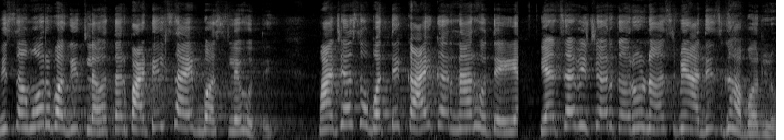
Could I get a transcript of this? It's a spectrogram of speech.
मी समोर बघितलं तर पाटील साहेब बसले होते. माझ्यासोबत ते काय करणार होते याचा विचार करूनच मी आधीच घाबरलो.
